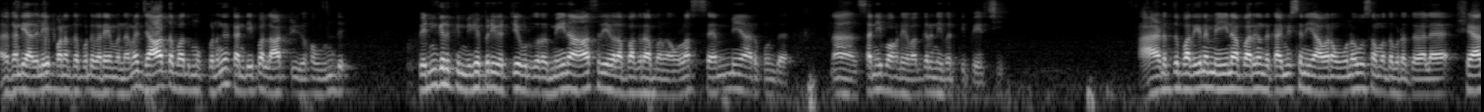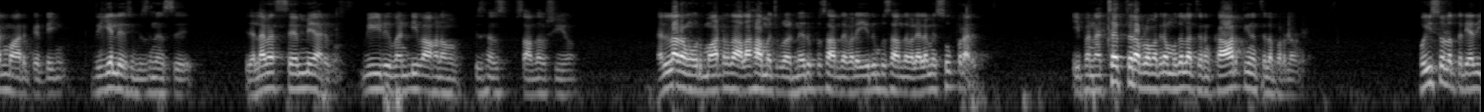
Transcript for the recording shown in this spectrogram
அதுக்காண்டி அதிலேயே பணத்தை போட்டு வரையம் பண்ணாமல் ஜாதத்தை பார்த்து முக் பண்ணுங்கள் கண்டிப்பாக லாட்ரி யோகம் உண்டு. பெண்களுக்கு மிகப்பெரிய வெற்றியை கொடுக்குற மெயினாக ஆசிரியர் வேலை பார்க்குறா பாருங்க அவங்களாம் செம்மையாக இருக்கும் இந்த நான் சனி பகவானுடைய வக்ர நிவர்த்தி பயிற்சி. அடுத்து பார்த்தீங்கன்னா மெயினாக பாருங்கள் இந்த கமிஷன் வியாபாரம் உணவு சம்மந்தப்பட்ட வேலை share marketing real estate business இதெல்லாமே செம்மையாக இருக்கும். வீடு வண்டி வாகனம் பிஸ்னஸ் சார்ந்த விஷயம் எல்லாரும் ஒரு மாற்றத்தை அழகாக அமைச்சுக்கலாம் நெருப்பு சார்ந்த வேலை இரும்பு சார்ந்த வேலை எல்லாமே சூப்பராக இருக்குது இப்போ நட்சத்திரம் அப்புறம் பார்த்தீங்கன்னா முதல் நட்சத்திரம் கார்த்திகை நட்சத்திரம் பிறந்தவங்க. பொய் சொல்ல தெரியாது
